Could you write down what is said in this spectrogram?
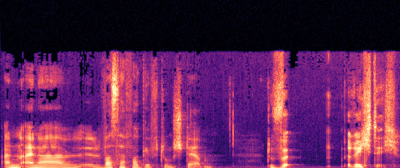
an einer Wasservergiftung sterben. Du richtig.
